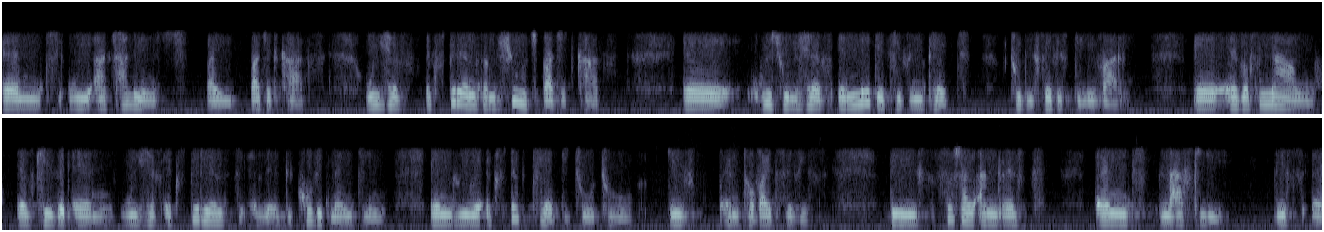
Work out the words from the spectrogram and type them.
and we are challenged by budget cuts. We have experienced some huge budget cuts, uh, which will have a negative impact to the service delivery. Uh, as of now, as KZN, we have experienced the, COVID 19 and we were expected to, to give and provide service. The social unrest and lastly, this uh,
